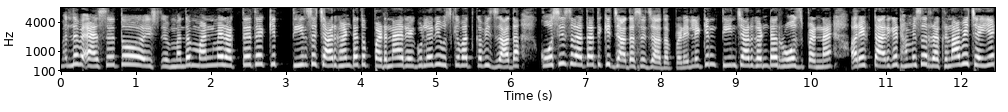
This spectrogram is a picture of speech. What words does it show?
मतलब ऐसे तो मतलब मन में रखते थे कि तीन से चार घंटा तो पढ़ना है रेगुलरली उसके बाद कभी ज़्यादा कोशिश रहता थी कि ज़्यादा से ज़्यादा पढ़े लेकिन तीन चार घंटा रोज़ पढ़ना है और एक टारगेट हमेशा रखना भी चाहिए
